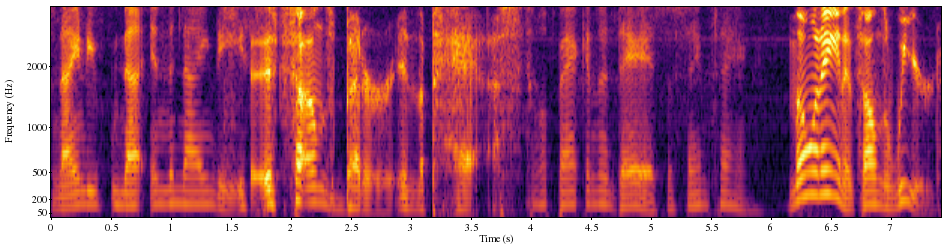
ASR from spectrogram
90, not in the nineties. It sounds better in the past. Well, back in the day, it's the same thing. No, it ain't. It sounds weird.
